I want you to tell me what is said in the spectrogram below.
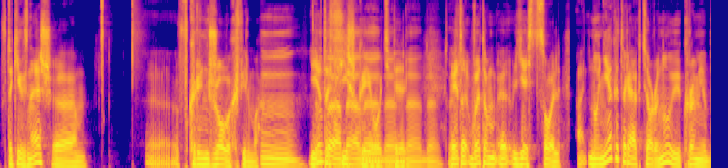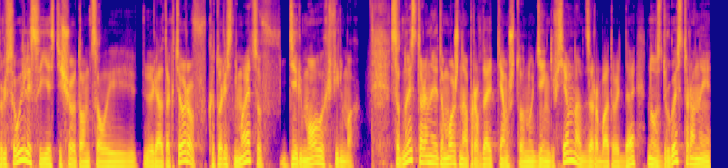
в таких, знаешь, э, э, в кринжовых фильмах. М, И ну это да, фишка да, да, его да, теперь. Да, да, точно. Это, в этом э, есть соль. А- Но некоторые актеры, ну и кроме Брюса Уиллиса, есть еще там целый ряд актеров, которые снимаются в дерьмовых фильмах. С одной стороны, это можно оправдать тем, что ну, деньги всем надо зарабатывать, да, но с другой стороны,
